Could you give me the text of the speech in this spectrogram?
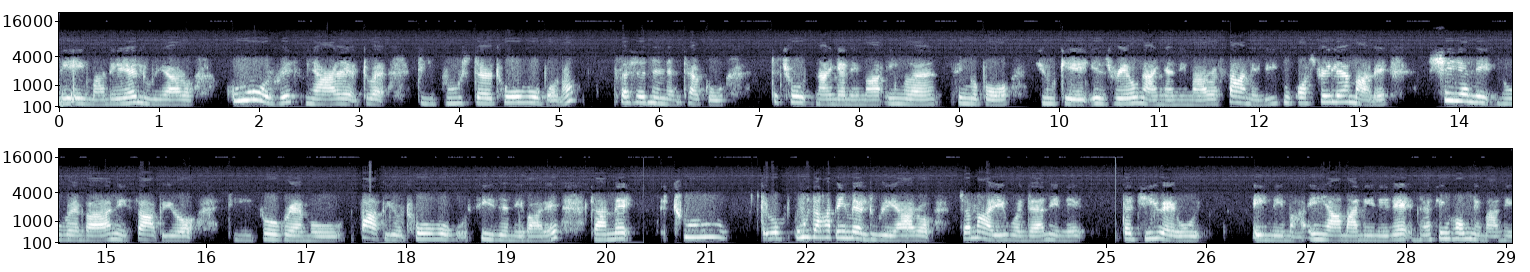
နေအိမ်မှာနေတဲ့လူတွေကတော့ကူးဖို့ risk များတဲ့အတွက်ဒီ booster ထိုးဖို့ပေါ့နော်16နှစ်နဲ့ထက်ကိုတချို့နိုင်ငံတွေမှာအင်္ဂလန်စင်ကာပူ UK Israel နိုင်ငံတွေမှာတော့စနေပြီအခု Australia မှာလည်း၈ရက်နေ့နိုဝင်ဘာကနေစပြီးတော့ဒီ program ကိုစပြီးတော့ထိုးဖို့ကိုစီစဉ်နေပါတယ်ဒါမဲ့အထူး သူတို့ဦးစားပေးမဲ့လူတွေကတော့ကျမရေးဝန်ထမ်းတွေနဲ့တက်ကြီးရွယ်ကိုအိမ်တွေမှာအိမ်ယာမှာနေနေတဲ့ nursing home တွေမှာနေ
